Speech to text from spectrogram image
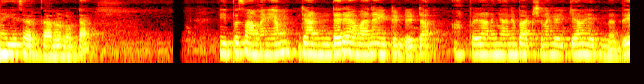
നെയ്യ് ചേർക്കാറുള്ളൂ കേട്ടോ ഇപ്പൊ സമയം രണ്ടര ആവാനായിട്ടുണ്ട് കേട്ടോ അപ്പോഴാണ് ഞാൻ ഭക്ഷണം കഴിക്കാൻ വരുന്നത്.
